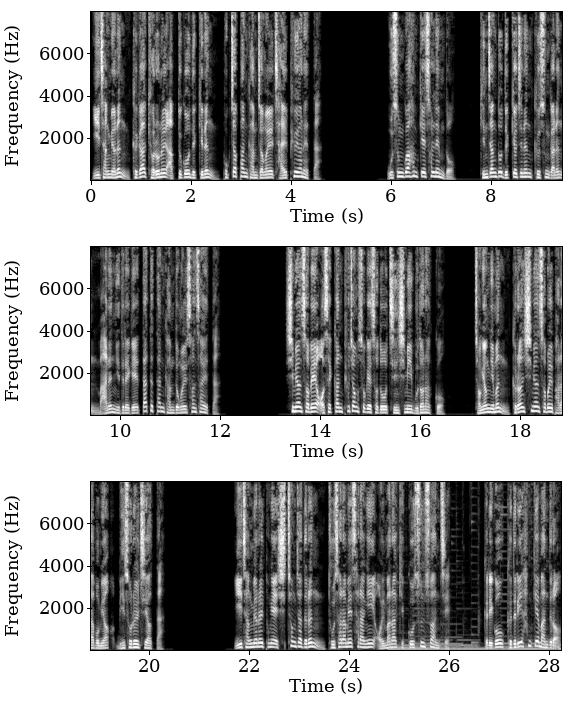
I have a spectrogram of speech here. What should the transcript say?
이 장면은 그가 결혼을 앞두고 느끼는 복잡한 감정을 잘 표현했다. 웃음과 함께 설렘도, 긴장도 느껴지는 그 순간은 많은 이들에게 따뜻한 감동을 선사했다. 심연섭의 어색한 표정 속에서도 진심이 묻어났고, 정영님은 그런 심연섭을 바라보며 미소를 지었다. 이 장면을 통해 시청자들은 두 사람의 사랑이 얼마나 깊고 순수한지, 그리고 그들이 함께 만들어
